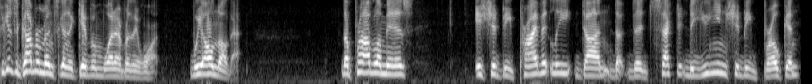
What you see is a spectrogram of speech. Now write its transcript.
because the government's going to give them whatever they want. We all know that. The problem is, it should be privately done. The, the sector, the union should be broken.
